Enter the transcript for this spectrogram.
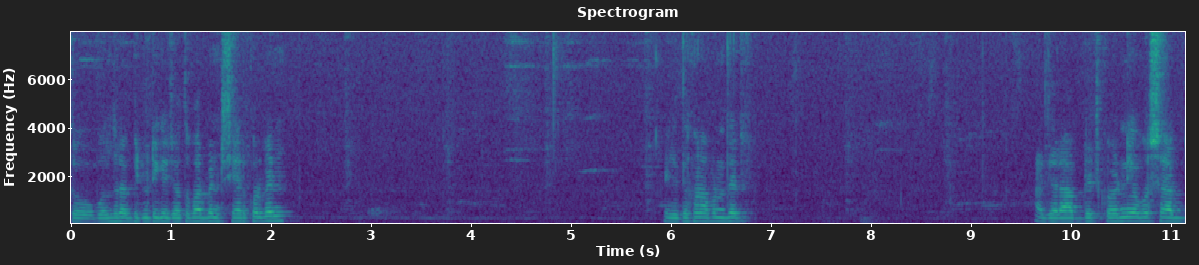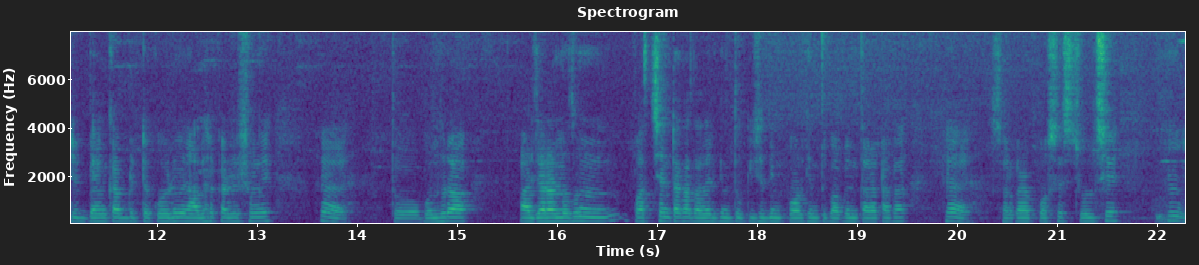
তো বন্ধুরা ভিডিওটিকে যত পারবেন শেয়ার করবেন। এই যে দেখুন আপনাদের আর যারা আপডেট করেনি অবশ্যই আপডেট ব্যাঙ্ক আপডেটটা করে নেবেন আধার কার্ডের সঙ্গে হ্যাঁ? তো বন্ধুরা, আর যারা নতুন পাচ্ছেন টাকা, তাদের কিন্তু কিছুদিন পর কিন্তু পাবেন তারা টাকা হ্যাঁ? সরকারের প্রসেস চলছে, হুম?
